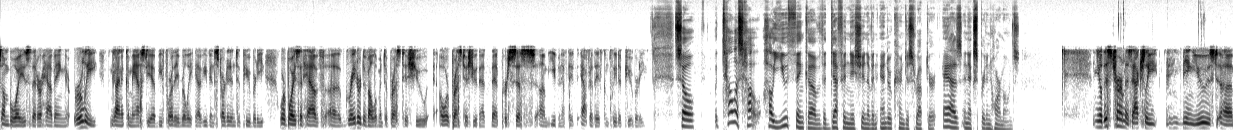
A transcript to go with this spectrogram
some boys that are having early gynecomastia before they really have even started into puberty, or boys that have uh, greater development of breast tissue or breast tissue that that persists um, even if they, after they've completed puberty. So tell us how, how you think of the definition of an endocrine disruptor as an expert in hormones. You know, this term is actually being used uh,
